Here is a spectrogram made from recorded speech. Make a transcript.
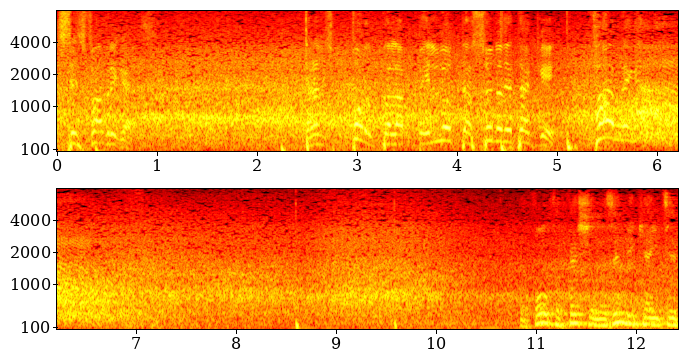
Cés Fábregas. Transporta la pelota a zona de ataque. Fábregas. The fourth official has indicated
